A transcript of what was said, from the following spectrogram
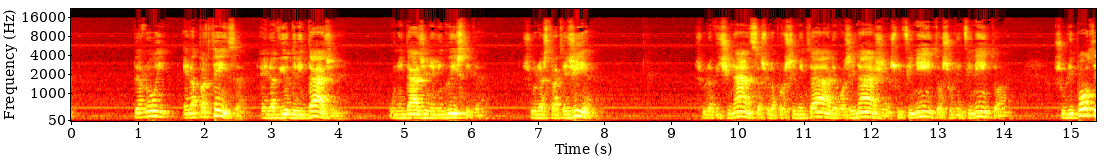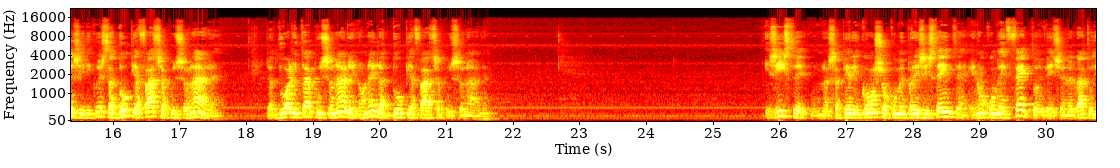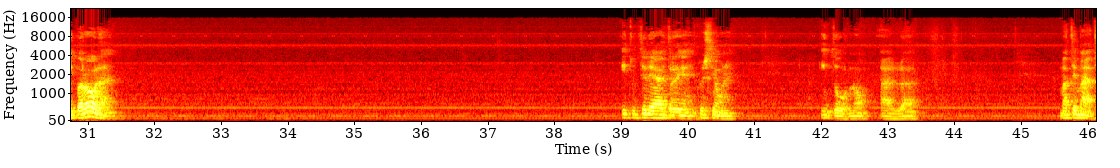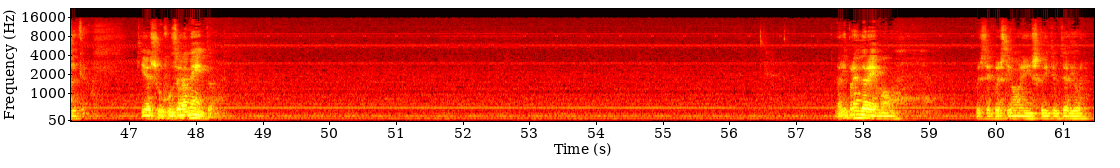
per noi è la partenza, è l'avvio dell'indagine, un'indagine linguistica sulla strategia, sulla vicinanza, sulla prossimità, le voisinage, sul finito, sull'infinito, sull'ipotesi di questa doppia faccia pulsionale. La dualità pulsionale non è la doppia faccia pulsionale, Esiste un sapere inconscio come preesistente e non come effetto invece nell'atto di parola? E tutte le altre questioni intorno alla matematica e al suo funzionamento. Riprenderemo queste questioni in scritti ulteriori.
